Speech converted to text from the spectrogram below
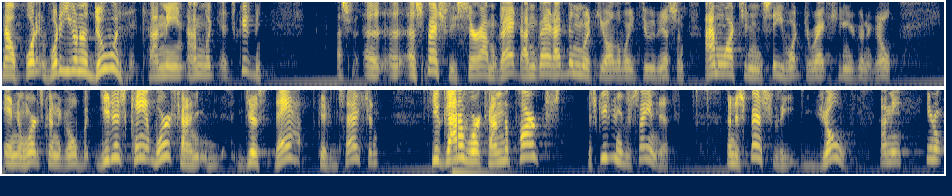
Now, what, what are you going to do with it? I mean, I'm looking, excuse me, uh, uh, especially, sir, I'm glad, I'm glad I've been with you all the way through this, and I'm watching and see what direction you're going to go and where it's going to go. But you just can't work on just that concession. You got to work on the parks. Excuse me for saying this, and especially Joe. I mean, you know,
